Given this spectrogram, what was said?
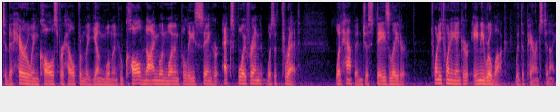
To the harrowing calls for help from a young woman who called 911 and police saying her ex boyfriend was a threat. What happened just days later? 2020 anchor Amy Robach with the parents tonight.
